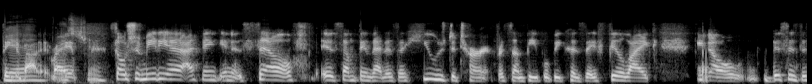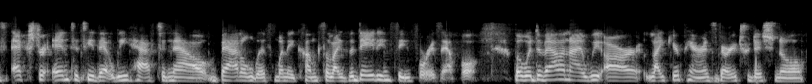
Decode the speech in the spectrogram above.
Think yeah, about it, right? Social media, I think, in itself is something that is a huge deterrent for some people because they feel like, you know, this is this extra entity that we have to now battle with when it comes to like the dating scene, for example. But with Devale and I, we are like your parents, very traditional.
